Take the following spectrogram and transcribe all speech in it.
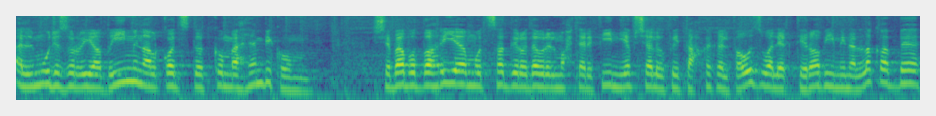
الموجز الرياضي من القدس dot com. أهلا بكم. شباب الظهرية متصدر دور المحترفين يفشل في تحقيق الفوز والاقتراب من اللقب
